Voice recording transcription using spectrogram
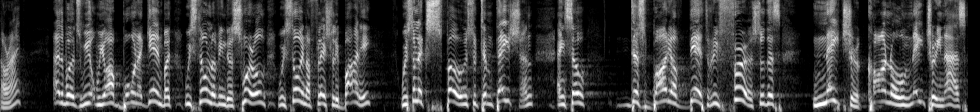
All right? In other words, we, we are born again, but we still live in this world. We're still in a fleshly body. We're still exposed to temptation. And so this body of death refers to this nature, carnal nature in us,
